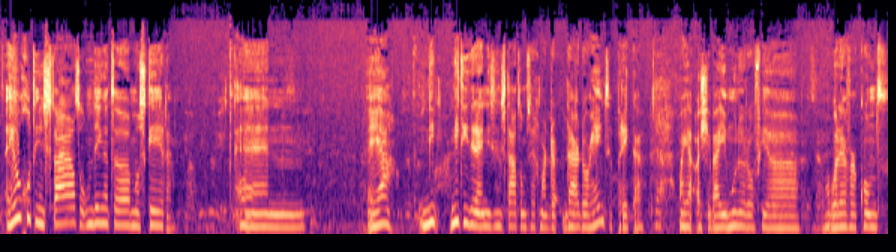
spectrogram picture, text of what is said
heel goed in staat om dingen te maskeren. En ja, niet, niet iedereen is in staat om zeg maar, da- daar doorheen te prikken. Maar ja, als je bij je moeder of je whatever komt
